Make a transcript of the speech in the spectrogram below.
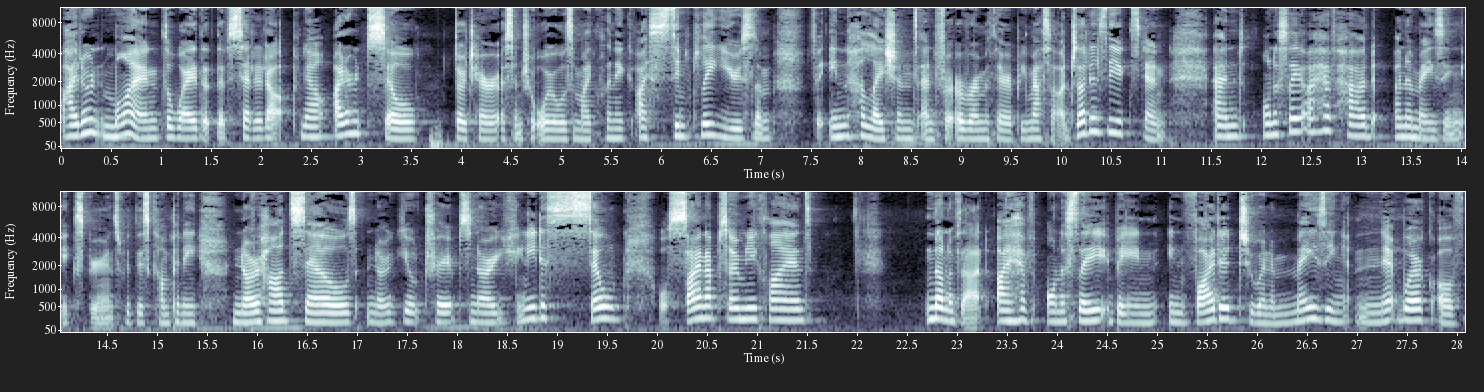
I don't mind the way that they've set it up. Now, I don't sell doTERRA essential oils in my clinic. I simply use them for inhalations and for aromatherapy massage. That is the extent. And honestly, I have had an amazing experience with this company. No hard sells, no guilt trips, no you need to sell or sign up so many clients. None of that. I have honestly been invited to an amazing network of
